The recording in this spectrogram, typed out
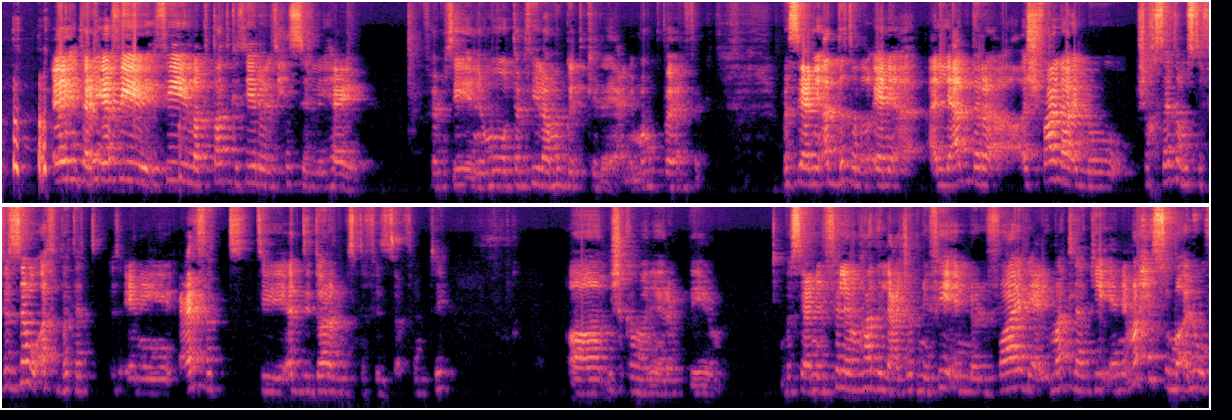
إيه ترى هي في في لقطات كثيرة اللي تحس اللي هي فهمتي انه مو تمثيلها مو قد كذا يعني ما هو perfect بس يعني أدت يعني اللي أقدر أشفع لها إنه شخصيتها مستفزة وأثبتت يعني عرفت تأدي دور المستفزة فهمتي؟ آه مش كمان يا ربي؟ بس يعني الفيلم هذا اللي عجبني فيه إنه ال vibe يعني ما تلاقيه يعني ما أحسه مألوف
